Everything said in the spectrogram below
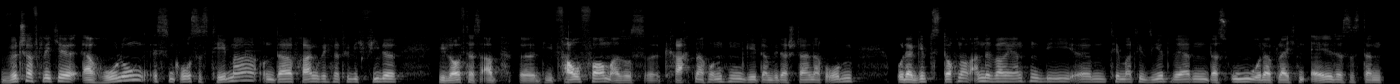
Wirtschaftliche Erholung ist ein großes Thema und da fragen sich natürlich viele, wie läuft das ab? Äh, die V-Form, also es äh, kracht nach unten, geht dann wieder steil nach oben. Oder gibt es doch noch andere Varianten, die ähm, thematisiert werden? Das U oder vielleicht ein L, dass es dann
